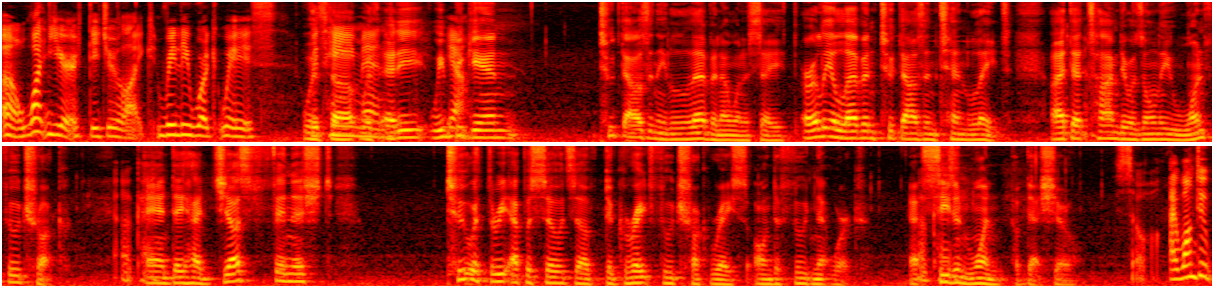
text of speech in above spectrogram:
uh, what year did you like really work with with, With, uh, him with and Eddie, we yeah. began 2011. I want to say early 11, 2010 late. At that time, there was only one food truck, okay and they had just finished two or three episodes of the Great Food Truck Race on the Food Network at Okay. season one of that show. so I want to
